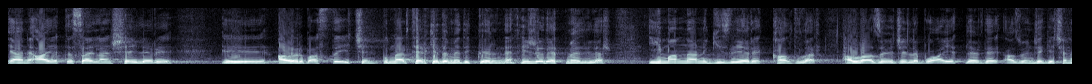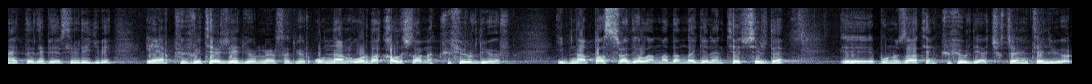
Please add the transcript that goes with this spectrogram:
yani ayette sayılan şeyleri e, ağır bastığı için bunlar terk edemediklerinden hicret etmediler. İmanlarını gizleyerek kaldılar. Allah Azze ve Celle bu ayetlerde az önce geçen ayetlerde belirtildiği gibi eğer küfrü tercih ediyorlarsa diyor. Onların orada kalışlarına küfür diyor. İbn Abbas radıyallahu da gelen tefsirde e, bunu zaten küfür diye açıkça niteliyor.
